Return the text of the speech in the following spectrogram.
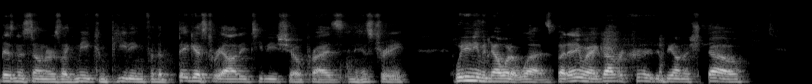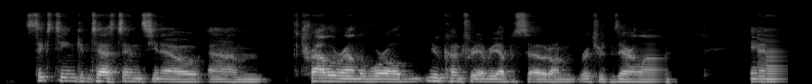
business owners like me competing for the biggest reality TV show prize in history. We didn't even know what it was. But anyway, I got recruited to be on the show. 16 contestants, you know, um, travel around the world, new country every episode on Richard's airline. And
